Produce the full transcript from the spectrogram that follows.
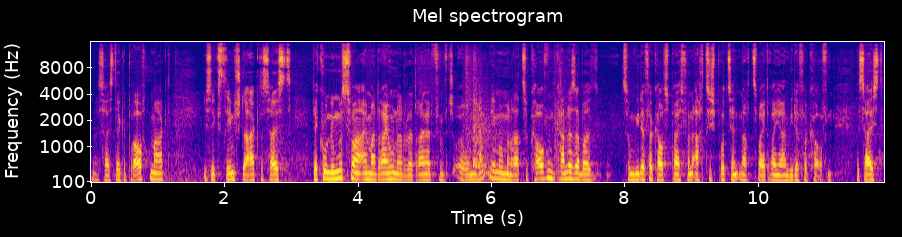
Das heißt, der Gebrauchtmarkt ist extrem stark. Das heißt, der Kunde muss zwar einmal 300 oder 350 Euro in die Hand nehmen, um ein Rad zu kaufen, kann das aber zum Wiederverkaufspreis von 80 Prozent nach zwei, drei Jahren wieder verkaufen. Das heißt,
